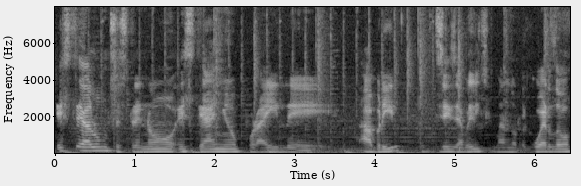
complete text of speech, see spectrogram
este álbum se estrenó este año por ahí de abril, 26 de abril, si mal no recuerdo.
